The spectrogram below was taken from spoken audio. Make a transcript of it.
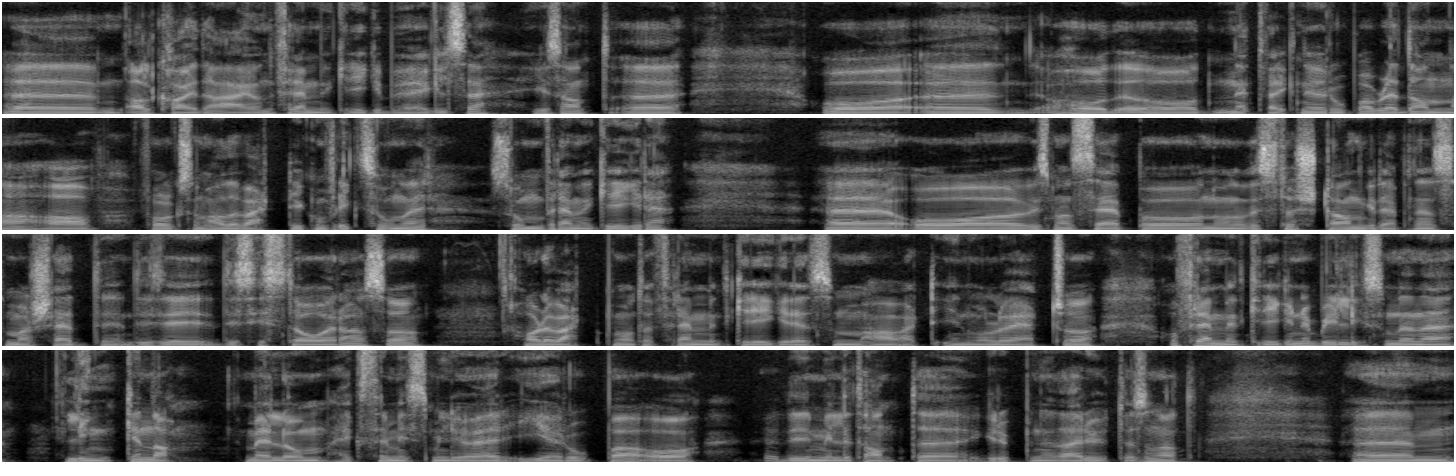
Al Qaida er jo en fremmedkrigerbevegelse, ikke sant. Og, og, og, nettverkene i Europa ble danna av folk som hadde vært i konfliktsoner som fremmedkrigere. Eh, og hvis man ser på noen av de største angrepene som har skjedd de, de siste åra, så har det vært på en måte fremmedkrigere som har vært involvert. Så, og fremmedkrigerne blir liksom denne linken da, mellom ekstremistmiljøer i Europa og de militante gruppene der ute. sånn at um,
